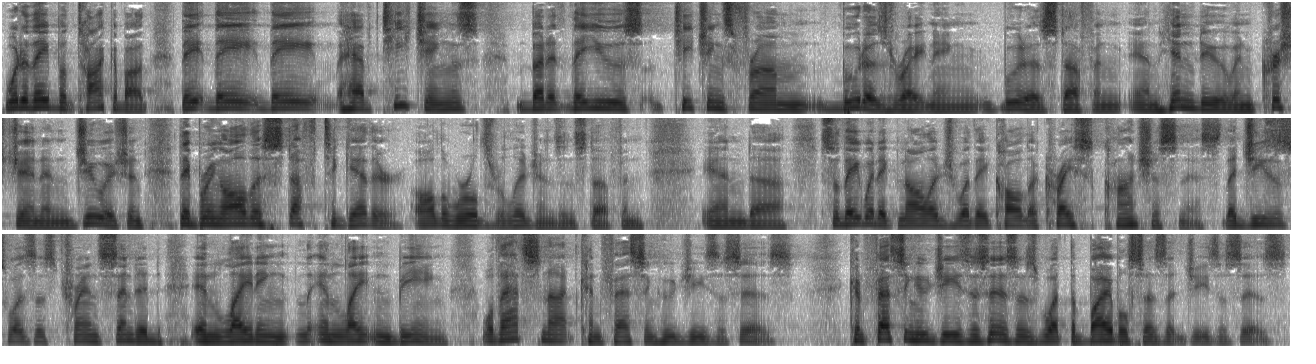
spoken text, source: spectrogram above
What do they talk about? They they they have teachings, but it, they use teachings from Buddha's writing, Buddha's stuff, and and Hindu and Christian and Jewish, and they bring all this stuff together, all the world's religions and stuff, and and uh, so they would acknowledge what they called a Christ consciousness, that Jesus was this transcended, enlightening, enlightened being. Well, that's not confessing who Jesus is. Confessing who Jesus is is what the Bible says that Jesus is.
